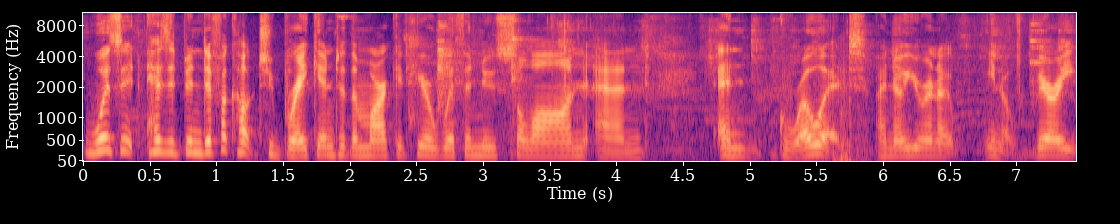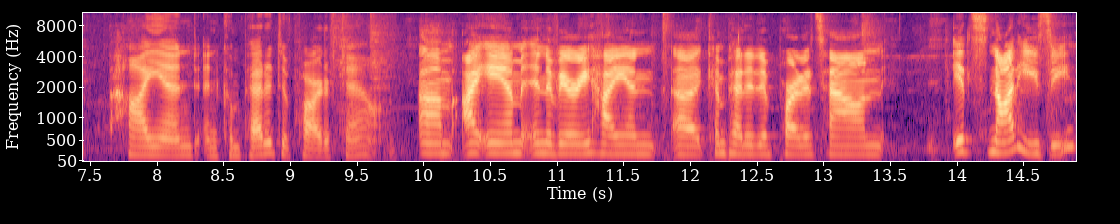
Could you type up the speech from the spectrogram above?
Was it has it been difficult to break into the market here with a new salon and and grow it? I know you're in a you know very high end and competitive part of town. Um, I am in a very high end uh, competitive part of town. It's not easy.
